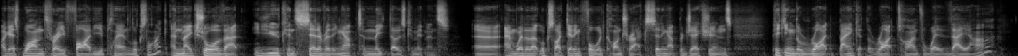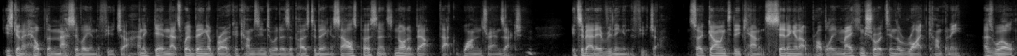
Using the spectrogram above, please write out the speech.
I guess, one, three, five year plan looks like and make sure that you can set everything up to meet those commitments. Uh, and whether that looks like getting forward contracts, setting up projections, picking the right bank at the right time for where they are is going to help them massively in the future. And again, that's where being a broker comes into it as opposed to being a salesperson. It's not about that one transaction, it's about everything in the future. So going to the accountant, setting it up properly, making sure it's in the right company as well,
